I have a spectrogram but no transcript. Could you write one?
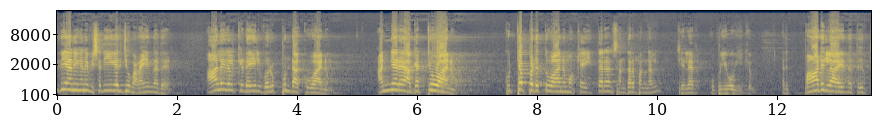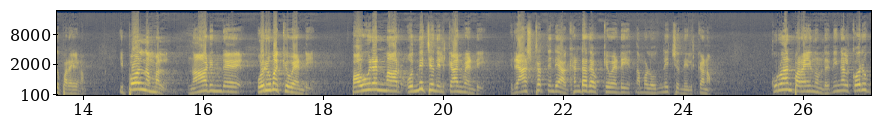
ഇത് ഞാനിങ്ങനെ വിശദീകരിച്ചു പറയുന്നത് ആളുകൾക്കിടയിൽ വെറുപ്പുണ്ടാക്കുവാനും അന്യരെ അകറ്റുവാനും കുറ്റപ്പെടുത്തുവാനുമൊക്കെ ഇത്തരം സന്ദർഭങ്ങൾ ചിലർ ഉപയോഗിക്കും. അത് പാടില്ല എന്ന് തീർത്തു പറയണം. ഇപ്പോൾ നമ്മൾ നാടിന്റെ ഒരുമയ്ക്ക് വേണ്ടി പൗരന്മാർ ഒന്നിച്ചു നിൽക്കാൻ വേണ്ടി രാഷ്ട്രത്തിന്റെ അഖണ്ഡതയ്ക്ക് വേണ്ടി നമ്മൾ ഒന്നിച്ചു നിൽക്കണം. ഖുർആൻ പറയുന്നുണ്ട് നിങ്ങൾക്കൊരു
